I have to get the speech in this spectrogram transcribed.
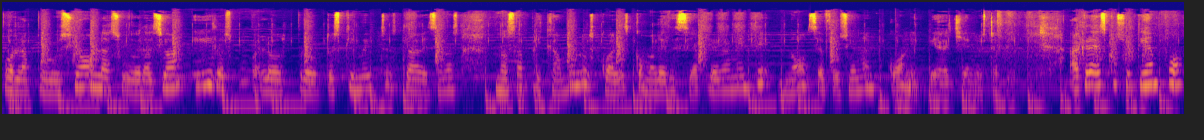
por la polución, la sudoración y los, los productos químicos que a veces nos, aplicamos, los cuales, como les decía previamente, no se fusionan con el pH en nuestra piel. Agradezco su tiempo,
